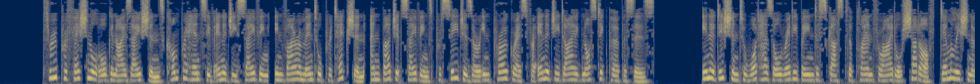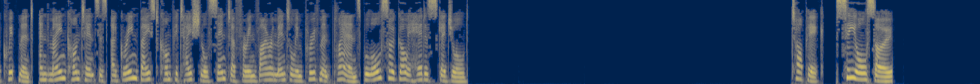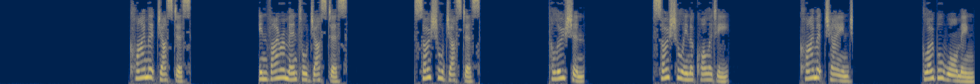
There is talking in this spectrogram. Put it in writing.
Through professional organizations comprehensive energy saving, environmental protection, and budget savings procedures are in progress for energy diagnostic purposes. In addition to what has already been discussed the plan for idle shutoff, demolition equipment, and main contents as a green-based computational center for environmental improvement plans will also go ahead as scheduled. See also Climate justice Environmental justice Social justice Pollution Social inequality Climate change Global warming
